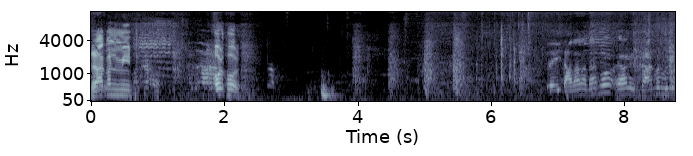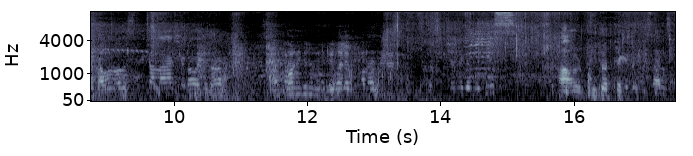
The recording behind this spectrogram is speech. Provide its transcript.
ড্রাগন মিট ফোর ফোর এই দাদারা দেখো এখন ড্রাগন মিটে কেমন ভাবে স্পিকার লাগায় সেটাও একটু দেখাবো এবারে পিছন থেকে দেখিস আর ভিতর থেকে দেখিস আচ্ছা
